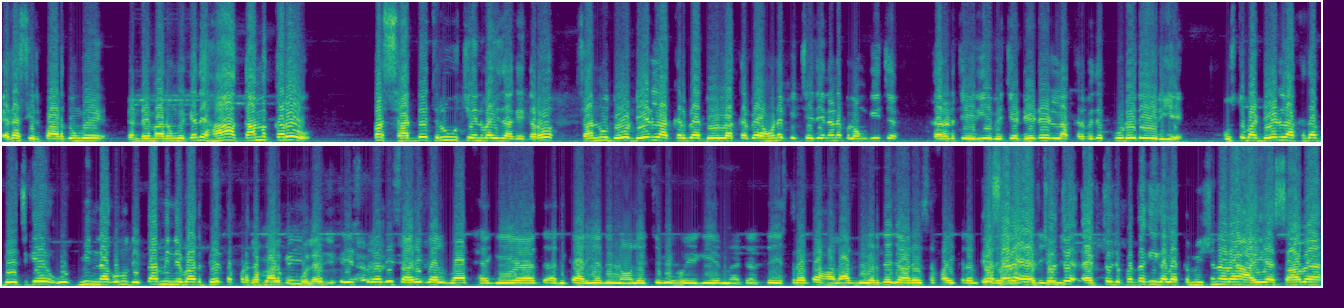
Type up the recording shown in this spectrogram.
ਇਹਦਾ ਸਿਰ ਪਾੜ ਦੂੰਗੇ, ਡੰਡੇ ਮਾਰੂੰਗੇ, ਕਹਿੰਦੇ ਹਾਂ, ਕੰਮ ਕਰੋ। ਪਰ ਸਾਡੇ ਥਰੂ ਚੇਨ ਵਾਈਜ਼ ਆ ਕੇ ਕਰੋ। ਸਾਨੂੰ 2 1.5 ਲੱਖ ਰੁਪਏ 2 ਲੱਖ ਰੁਪਏ ਹੁਣੇ ਪਿੱਛੇ ਜੇ ਇਹਨਾਂ ਨੇ ਬਲੌਂਗੀ ਚ ਖਰੜ ਚ ਏਰੀਏ ਵਿੱਚ 1.5 ਲੱਖ ਰੁਪਏ ਦੇ ਕੂੜੇ ਦੇ ਏਰੀਏ ਉਸ ਤੋਂ ਬਾਅਦ 1.5 ਲੱਖ ਦਾ ਵੇਚ ਕੇ ਉਹ ਮਹੀਨਾ ਕੋ ਨੂੰ ਦਿੱਤਾ ਮਹੀਨੇ ਬਾਅਦ ਫਿਰ ਥੱਪੜ ਖਾ ਮਾਰ ਕੇ ਖੋਲਿਆ ਜੀ। ਇਸ ਤਰ੍ਹਾਂ ਦੀ ਸਾਰੀ ਗੱਲਬਾਤ ਹੈਗੀ ਹੈ ਤੇ ਅਧਿਕਾਰੀਆਂ ਦੀ ਨੌਲੇਜ 'ਚ ਵੀ ਹੋਏਗੀ ਇਹ ਮੈਟਰ ਤੇ ਇਸ ਤਰ੍ਹਾਂ ਤਾਂ ਹਾਲਾਤ ਵਿਗੜਦੇ ਜਾ ਰਹੇ ਸਫ਼ਾਈ ਇਹ ਕਰਮਚਾਰੀ ਸਰ ਐਕਚੁਅਲ ਚ ਐਕਚੁਅਲ ਚ ਪਤਾ ਕੀ ਗੱਲ ਹੈ? ਕਮਿਸ਼ਨਰ ਹੈ ਆਈਐਸ ਸਾਹਿਬ ਹੈ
